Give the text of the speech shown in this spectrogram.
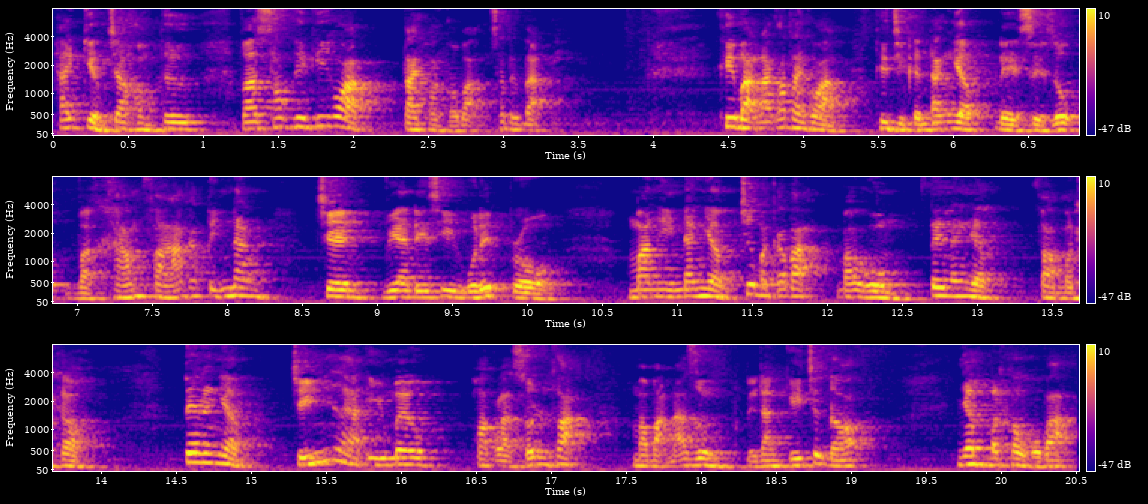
Hãy kiểm tra hòm thư và sau khi kích hoạt, tài khoản của bạn sẽ được tạo. Khi bạn đã có tài khoản thì chỉ cần đăng nhập để sử dụng và khám phá các tính năng trên VNDC Wallet Pro. Màn hình đăng nhập trước mặt các bạn bao gồm tên đăng nhập và mật khẩu. Tên đăng nhập chính là email hoặc là số điện thoại mà bạn đã dùng để đăng ký trước đó. Nhập mật khẩu của bạn,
